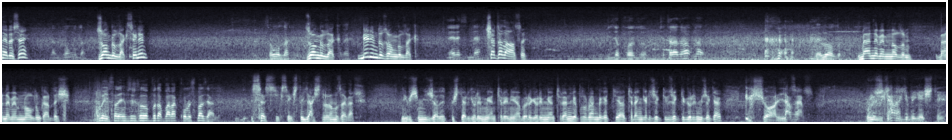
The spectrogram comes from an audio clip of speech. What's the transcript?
neresi? Ben Zonguldak. Zonguldak. Senin? Zonguldak. Zonguldak. Evet. Benim de Zonguldak. Neresinde? Çatalağası. Bizde Kozlu. Çatalada bak mı? Memnun oldum. Ben de memnun oldum. Ben de memnun oldum kardeş. Ama insan hemşirelik olup da barak konuşmaz yani. Ses yüksek işte yaşlılarımıza ver. Ne biçim icat etmişler görünmeyen treni ya. Böyle görünmeyen tren yapılır memlekette ya. Tren gelecek gelecek de görünmeyecek ya. İlk şu lazer. Rüzgar gibi geçti.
